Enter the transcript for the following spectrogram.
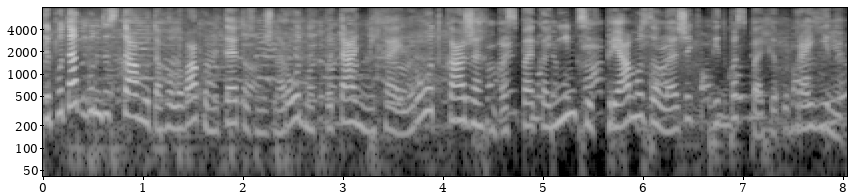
Депутат Бундестагу та голова комітету з міжнародних питань Міхаель Рот каже, безпека німців прямо залежить від безпеки України.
